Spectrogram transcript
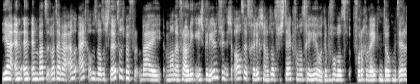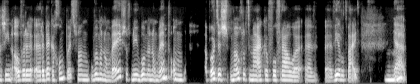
Ja, en, en, en wat, wat daarbij eigenlijk altijd wel de sleutel is bij, bij mannen en vrouwen die ik inspirerend vind, is altijd gericht zijn op dat versterken van dat geheel. Ik heb bijvoorbeeld vorige week een documentaire gezien over eh, Rebecca Gompert van Women on Waves, of nu Women on Web, om abortus mogelijk te maken voor vrouwen eh, eh, wereldwijd. Mhm. Ja,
